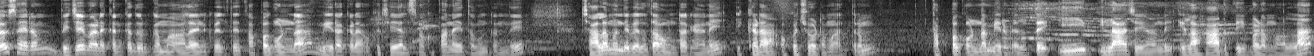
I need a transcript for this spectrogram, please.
Hello సైరం Vijayawada Kanakadurgamma ఆలయానికి వెళ్తే తప్పకుండా మీరు అక్కడ ఒక చేయాల్సిన ఒక పని అయితే ఉంటుంది. చాలామంది వెళ్తూ ఉంటారు కానీ ఇక్కడ ఒక చోట మాత్రం తప్పకుండా మీరు వెళ్తే ఈ ఇలా చేయండి. ఇలా హారతి ఇవ్వడం వల్ల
